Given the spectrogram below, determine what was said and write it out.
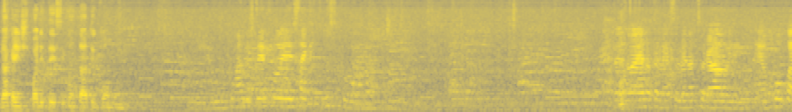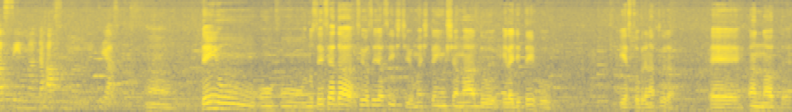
Já que a gente pode ter esse contato em comum. O que eu mais gostei foi Mas não é exatamente sobrenatural, ele é um pouco acima da raça humana, entre aspas. Ah, tem um, um, um- Não sei se, é da, se você já assistiu, mas tem um chamado. Ele é de terror. E é sobrenatural. É Anota,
